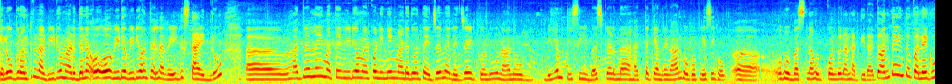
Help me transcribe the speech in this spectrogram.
ಕೆಲವೊಬ್ಬರು ಅಂತೂ ನಾನು ವೀಡಿಯೋ ಮಾಡೋದನ್ನು, ಓ ಓ ವೀಡಿಯೋ ವೀಡಿಯೋ ಅಂತ ಎಲ್ಲ ರೇಗಿಸ್ತಾ ಇದ್ದರು ಅದರಲ್ಲೇ ಮತ್ತೆ ವೀಡಿಯೋ ಮಾಡ್ಕೊಂಡು ಇನ್ನೇನು ಮಾಡೋದು ಅಂತ ಹೆಜ್ಜೆ ಮೇಲೆ ಹೆಜ್ಜೆ ಇಟ್ಕೊಂಡು ನಾನು ಬಿ ಎಂ ಟಿ ಸಿ ಬಸ್ಗಳನ್ನ ಹತ್ತಕ್ಕೆ ಅಂದರೆ ನಾನು ಹೋಗೋ ಪ್ಲೇಸಿಗೆ ಹೋಗಿ ಬಸ್ನ ಹುಡ್ಕೊಂಡು ನಾನು ಹತ್ತಿದ್ದಾಯಿತು ಅಂತ ಇಂತೂ ಕೊನೆಗೂ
